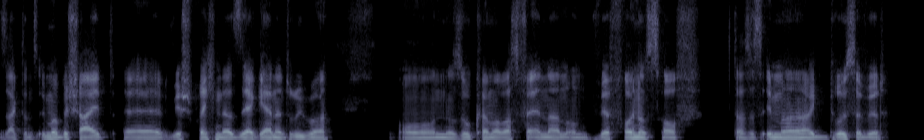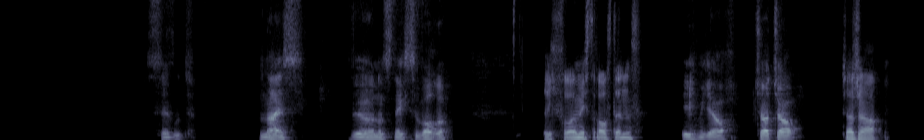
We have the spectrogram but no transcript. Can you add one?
sagt uns immer Bescheid. Äh, wir sprechen da sehr gerne drüber. Und nur so können wir was verändern und wir freuen uns drauf, dass es immer größer wird. Sehr gut. Nice. Wir hören uns nächste Woche. Ich freue mich drauf, Dennis. Ich mich auch. Ciao, ciao. Ciao, ciao.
